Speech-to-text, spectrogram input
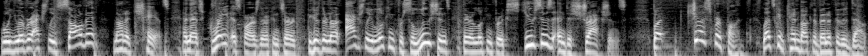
Will you ever actually solve it? Not a chance. And that's great as far as they're concerned because they're not actually looking for solutions, they're looking for excuses and distractions. But just for fun, let's give Ken Buck the benefit of the doubt.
